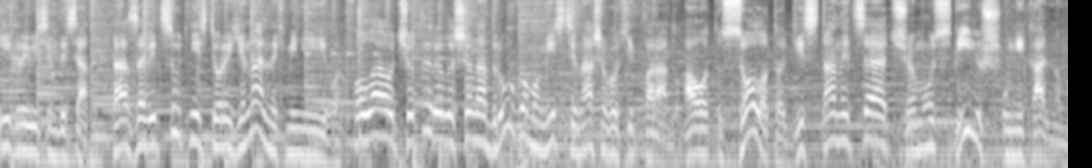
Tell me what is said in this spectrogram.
ігри 80-х. Та за відсутність оригінальних міні-ігор Fallout 4 лише на другому місці нашого хіт-параду. А от золото дістанеться чомусь більш унікальному.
